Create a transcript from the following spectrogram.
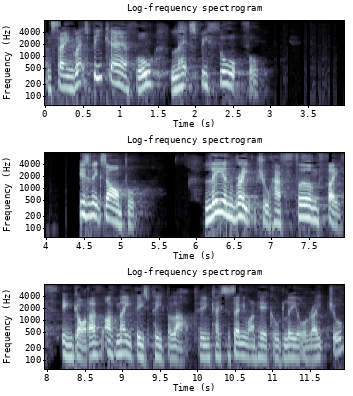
and saying, let's be careful, let's be thoughtful. Here's an example. Lee and Rachel have firm faith in God. I've, I've, made these people up in case there's anyone here called Lee or Rachel.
